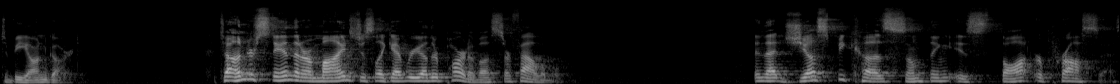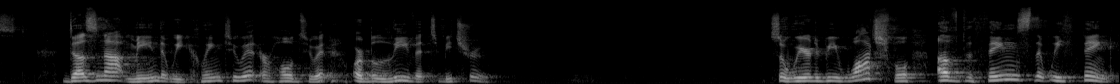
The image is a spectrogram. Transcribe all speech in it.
to be on guard to understand that our minds, just like every other part of us, are fallible. And that just because something is thought or processed does not mean that we cling to it or hold to it or believe it to be true. So we're to be watchful of the things that we think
